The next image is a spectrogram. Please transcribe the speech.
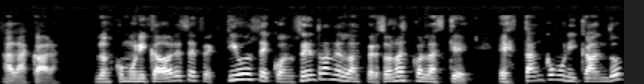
a la cara. Los comunicadores efectivos se concentran en las personas con las que están comunicando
